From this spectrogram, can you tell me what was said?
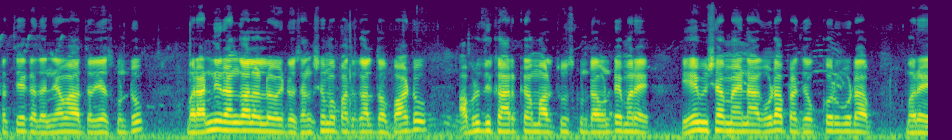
ప్రత్యేక ధన్యవాదాలు తెలియజేసుకుంటూ మరి అన్ని రంగాలలో ఇటు సంక్షేమ పథకాలతో పాటు అభివృద్ధి కార్యక్రమాలు చూసుకుంటూ ఉంటే మరి ఏ విషయమైనా కూడా ప్రతి ఒక్కరు కూడా మరి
